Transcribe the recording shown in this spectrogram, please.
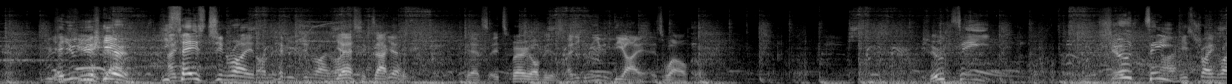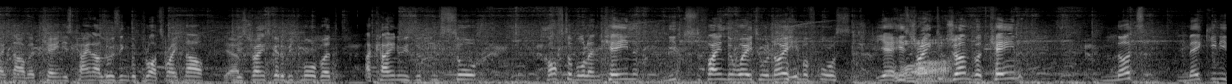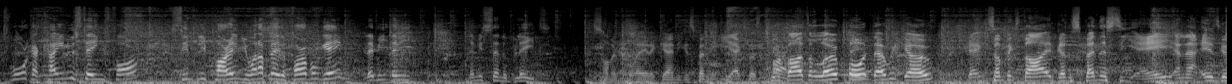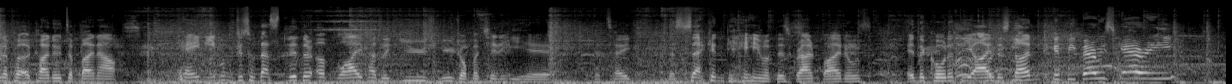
Yeah, you, can you use hear that. he And- says Jinrai on heavy Jinrai, right? Yes, exactly. Yeah. Yeah, it's, it's very obvious. And you can even DI it as well. Shooty! Shooty! Uh, he's trying right now, but Kayne is kind of losing the plot right now. Yeah. He's trying to get a bit more, but Akainu is looking so comfortable, and Kayne needs to find a way to annoy him, of course. Yeah, he's trying to oh. jump, but Kayne not making it work. Akainu staying far, simply parrying. You want to play the fireball game? Let me, let me, let me send a blade. Sonic Blade again. You can spend the EX. That's two bars of low forward. There we go. Getting something started. Going to spend the CA, and that is going to put Akainu to burnout. Kane, even just with that slither of life, has a huge, huge opportunity here to take the second game of this grand finals. In the corner, DI, the eye. The stun. It could be very scary.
